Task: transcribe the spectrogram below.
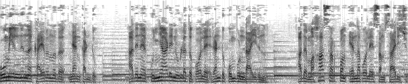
ഭൂമിയിൽ നിന്ന് കയറുന്നത് ഞാൻ കണ്ടു. അതിന് കുഞ്ഞാടിനുള്ളതുപോലെ രണ്ടു കൊമ്പുണ്ടായിരുന്നു. അത് മഹാസർപ്പം എന്ന പോലെ സംസാരിച്ചു.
